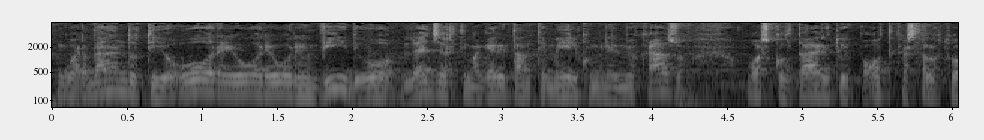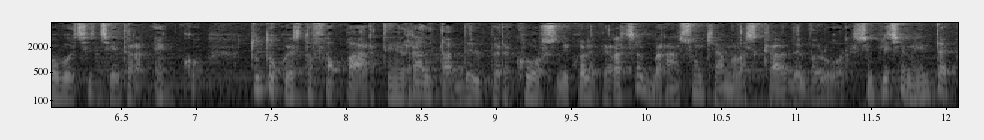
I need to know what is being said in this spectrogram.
guardandoti ore e ore e ore in video o leggerti magari tante mail come nel mio caso o ascoltare i tuoi podcast, la tua voce eccetera, ecco, tutto questo fa parte in realtà del percorso di quella che Rachel Branson chiama la scala del valore, semplicemente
